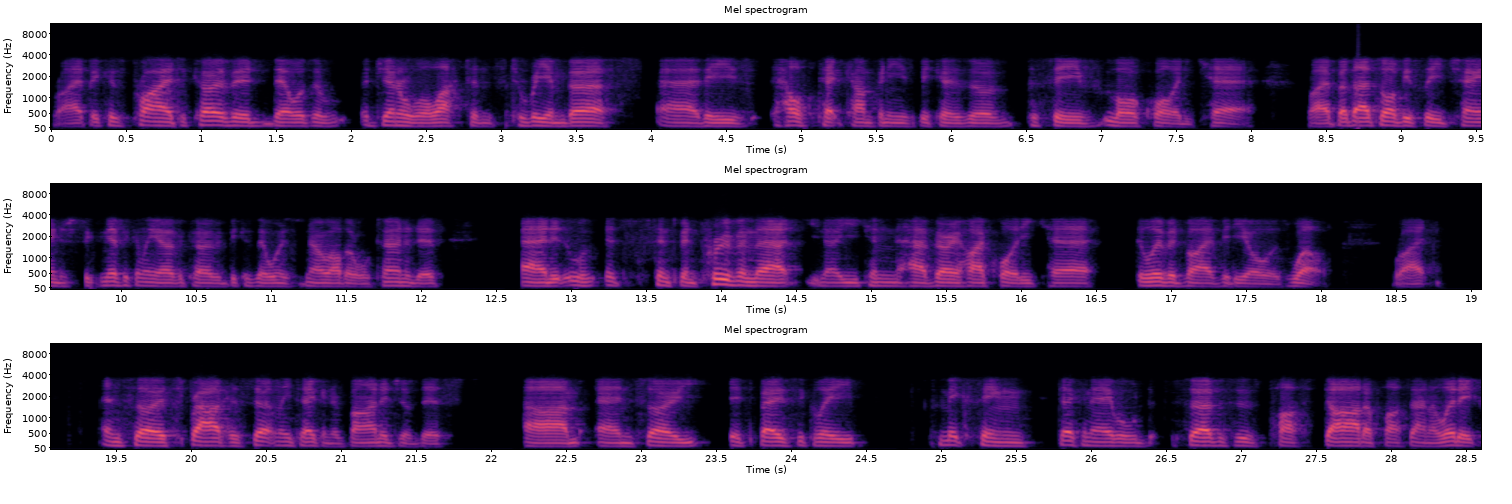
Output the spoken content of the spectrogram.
right? Because prior to COVID, there was a, a general reluctance to reimburse uh, these health tech companies because of perceived lower quality care, right? But that's obviously changed significantly over COVID because there was no other alternative. And it, it's since been proven that you know you can have very high quality care delivered via video as well, right? And so Sprout has certainly taken advantage of this. Um, and so it's basically mixing tech-enabled services plus data plus analytics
